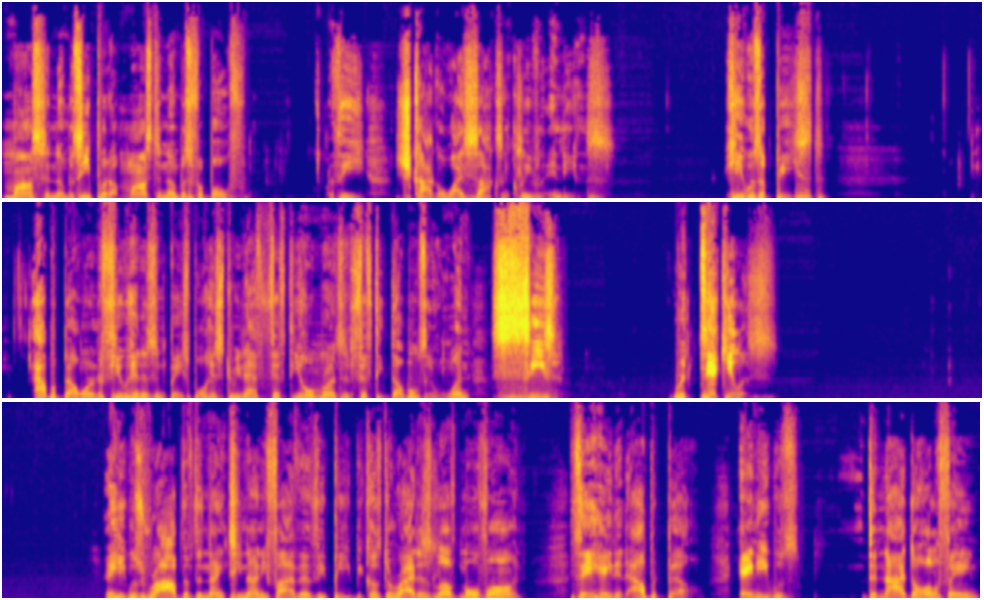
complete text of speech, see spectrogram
monster numbers. He put up monster numbers for both the Chicago White Sox and Cleveland Indians. He was a beast. Albert Belle, one of the few hitters in baseball history to have 50 home runs and 50 doubles in one season. Ridiculous. And he was robbed of the 1995 MVP because the writers loved Mo Vaughn. They hated Albert Belle. And he was denied the Hall of Fame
